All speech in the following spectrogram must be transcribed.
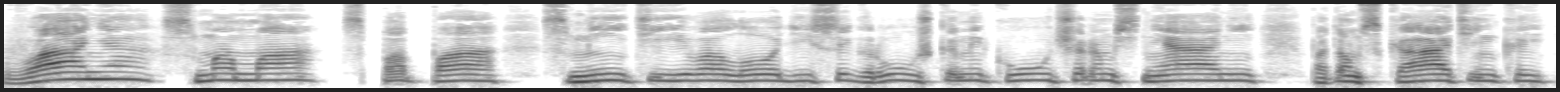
Ваня с мама, с папа, с Митей и Володей, с игрушками, кучером, с няней, потом с Катенькой,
